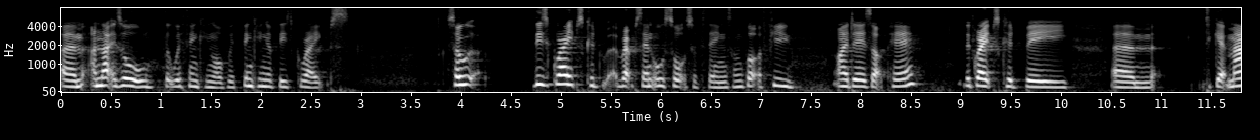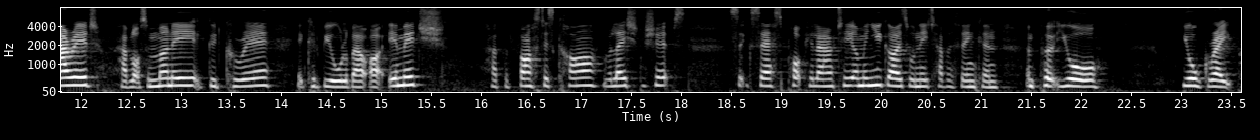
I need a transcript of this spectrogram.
um, and that is all that we're thinking of. We're thinking of these grapes. So these grapes could represent all sorts of things. I've got a few ideas up here. The grapes could be um, to get married, have lots of money, a good career. It could be all about our image, have the fastest car, relationships, success, popularity. I mean, you guys will need to have a think and, and put your your grape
